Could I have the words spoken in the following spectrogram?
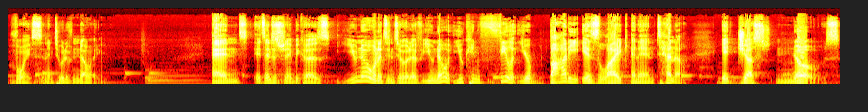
voice, an intuitive knowing? And it's interesting because you know when it's intuitive, you know it, you can feel it. Your body is like an antenna, it just knows.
